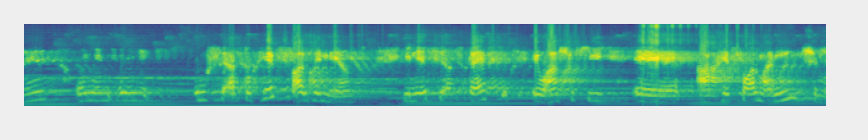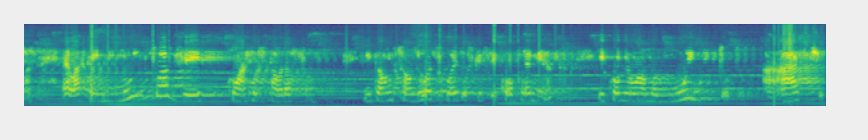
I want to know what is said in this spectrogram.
né? um, um, um certo refazimento e nesse aspecto, eu acho que é, a reforma íntima, ela tem muito a ver com a restauração. Então, são duas coisas que se complementam. E como eu amo muito a arte,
